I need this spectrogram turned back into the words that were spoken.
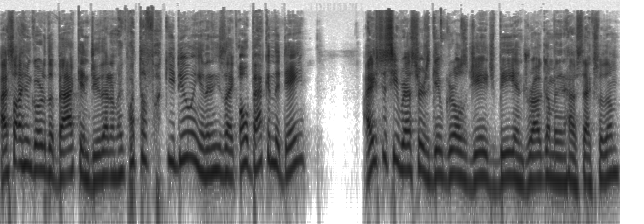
I saw him go to the back and do that." I'm like, "What the fuck are you doing?" And then he's like, "Oh, back in the day, I used to see wrestlers give girls GHB and drug them and then have sex with them."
